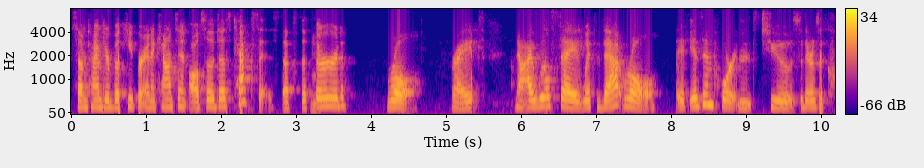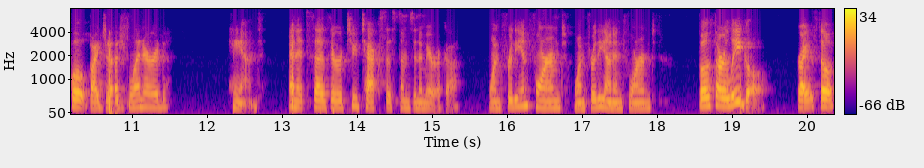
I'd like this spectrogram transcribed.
Sometimes your bookkeeper and accountant also does taxes. That's the Hmm. third role, right? Now, I will say with that role, it is important to. So, there's a quote by Judge Learned Hand, and it says there are two tax systems in America one for the informed, one for the uninformed. Both are legal, right? So,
